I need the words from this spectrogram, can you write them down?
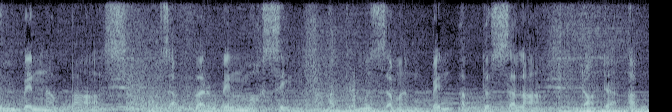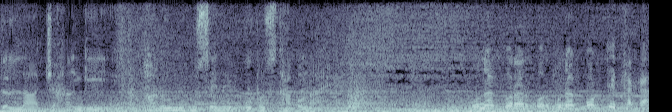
কাসিম বিন আব্বাস মুজফর বিন মহসিন আকরমুজ্জামান বিন আবদুসালাম ডক্টর আবদুল্লাহ জাহাঙ্গীর হারুন হোসেনের উপস্থাপনায়। গুনাহ করার পর গুনাহ করতে থাকা।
